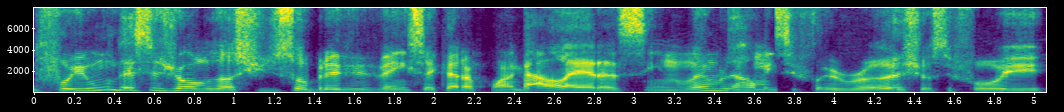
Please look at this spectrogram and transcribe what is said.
foi um desses jogos, acho de sobrevivência que era com a galera, assim. Não lembro realmente se foi Rush ou se foi.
